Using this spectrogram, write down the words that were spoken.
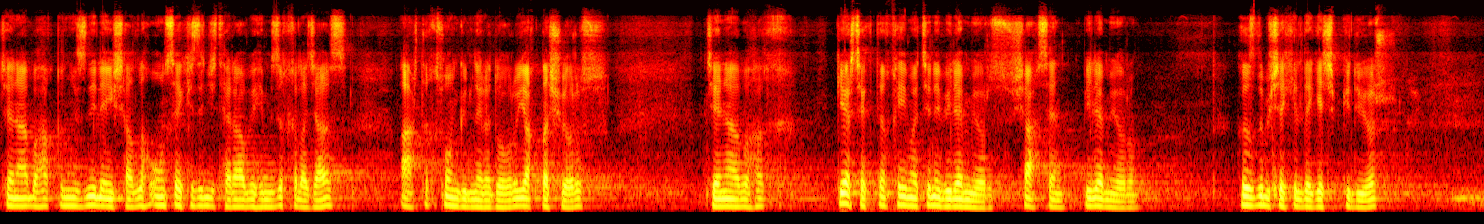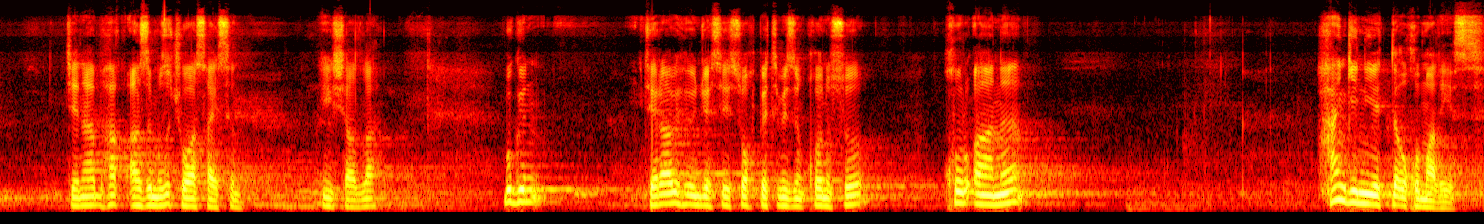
Cenab-ı Hakk'ın izniyle inşallah 18. teravihimizi kılacağız. Artık son günlere doğru yaklaşıyoruz. Cenab-ı Hak gerçekten kıymetini bilemiyoruz. Şahsen bilemiyorum. Hızlı bir şekilde geçip gidiyor. Cenab-ı Hak azımızı çoğa saysın inşallah. Bugün teravih öncesi sohbetimizin konusu Kur'an'ı hangi niyetle okumalıyız?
